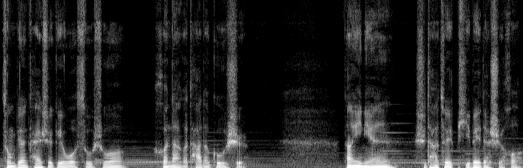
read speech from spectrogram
总编开始给我诉说和那个他的故事。那一年是他最疲惫的时候，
